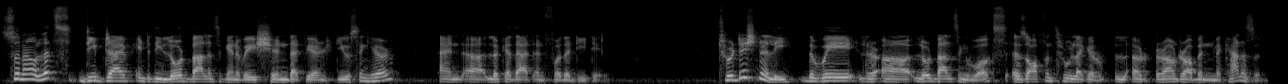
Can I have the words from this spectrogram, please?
So now let's deep dive into the load balancing innovation that we are introducing here and uh, look at that in further detail. Traditionally, the way uh, load balancing works is often through like a, a round robin mechanism.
